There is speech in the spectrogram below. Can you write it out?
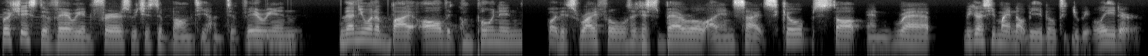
Purchase the variant first, which is the Bounty Hunter variant. Then you want to buy all the components for this rifle, such as barrel, iron sight, scope, stock, and wrap, because you might not be able to do it later.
